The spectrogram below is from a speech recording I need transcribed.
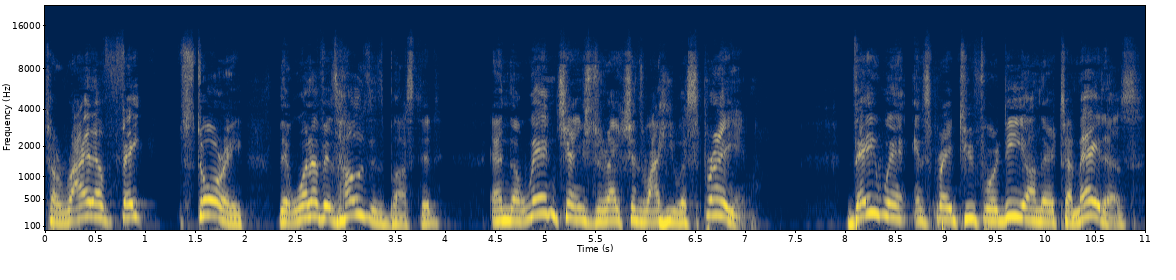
to write a fake story that one of his hoses busted and the wind changed directions while he was spraying. They went and sprayed 2,4-D on their tomatoes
